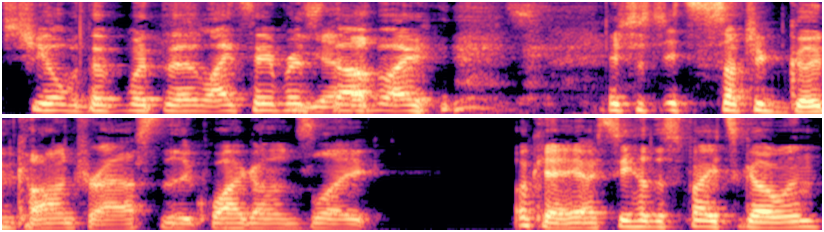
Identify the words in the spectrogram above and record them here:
shield with the with the lightsaber and Yeah. stuff. Like, It's just it's such a good contrast that Qui Gon's like, okay, I see how this fight's going.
